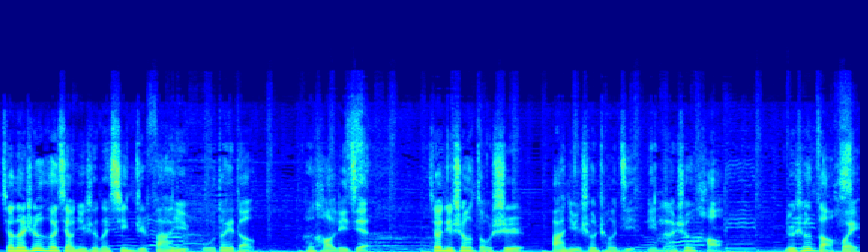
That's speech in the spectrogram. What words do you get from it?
小男生和小女生的心智发育不对等，很好理解。小女生总是把女生成绩比男生好，女生早会，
